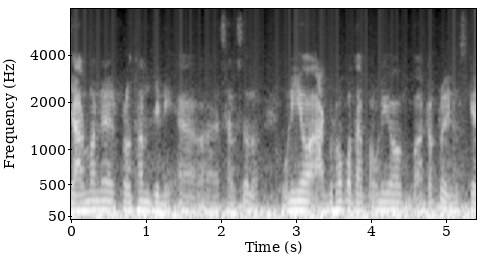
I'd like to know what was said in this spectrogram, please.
জার্মানের প্রধান যিনি চ্যান্সেলর উনিও আগ্রহ উনিও ডক্টর ইউনুসকে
